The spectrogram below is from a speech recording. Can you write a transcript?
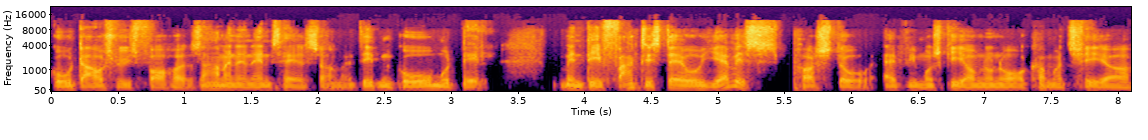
gode dagslysforhold, så har man en antagelse om, at det er den gode model. Men det er faktisk derude, jeg vil påstå, at vi måske om nogle år kommer til at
